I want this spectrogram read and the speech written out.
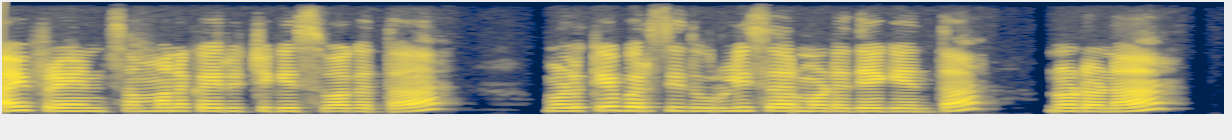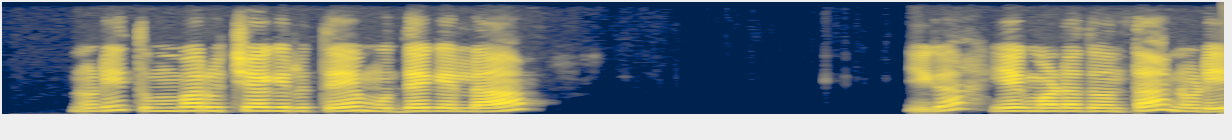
ಹಾಯ್ ಫ್ರೆಂಡ್ಸ್ ಅಮ್ಮನ ಕೈ ರುಚಿಗೆ ಸ್ವಾಗತ. ಮೊಳಕೆ ಬರ್ಸಿದ ಹುರುಳಿ ಸಾರು ಮಾಡೋದು ಹೇಗೆ ಅಂತ ನೋಡೋಣ. ನೋಡಿ, ತುಂಬ ರುಚಿಯಾಗಿರುತ್ತೆ ಮುದ್ದೆಗೆಲ್ಲ. ಈಗ ಹೇಗೆ ಮಾಡೋದು ಅಂತ ನೋಡಿ,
